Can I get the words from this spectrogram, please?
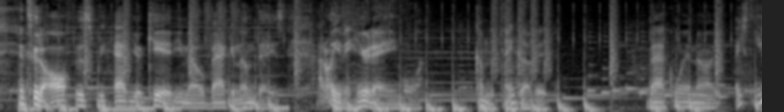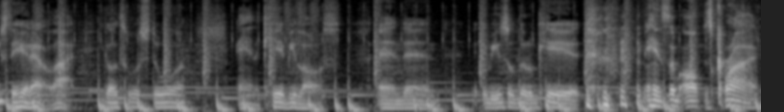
into the office? We have your kid, you know, back in them days. I don't even hear that anymore. come to think of it, back when uh, I used to, hear that a lot. You go to a store and a kid be lost, and then it be some little kid in some office crying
